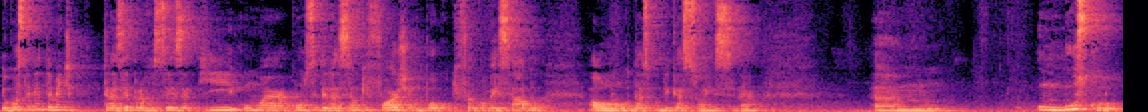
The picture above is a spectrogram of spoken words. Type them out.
eu gostaria também de trazer para vocês aqui uma consideração que foge um pouco que foi conversado ao longo das publicações. Né? Um, um músculo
